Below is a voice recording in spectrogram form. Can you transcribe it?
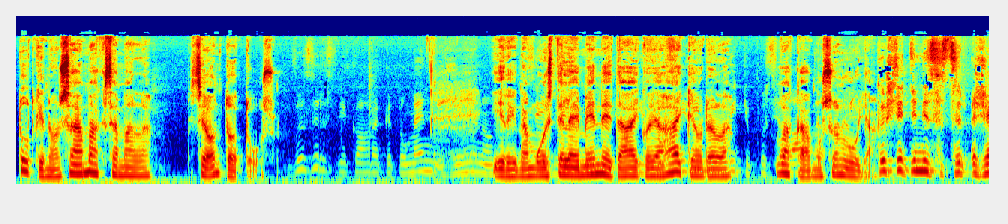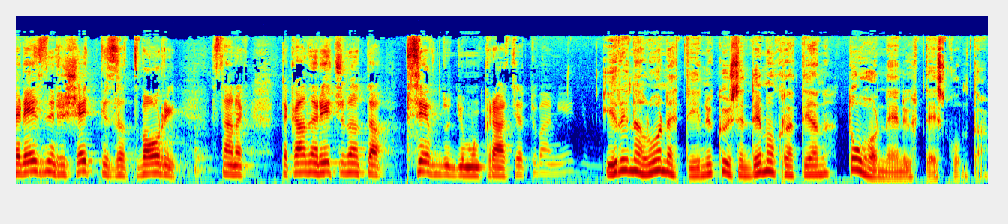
Tutkinnon saa maksamalla. Se on totuus. Irina muistelee menneitä aikoja haikeudella. Vakaumus on luja. Irina luonnehtii nykyisen demokratian tuhonneen yhteiskuntaa.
